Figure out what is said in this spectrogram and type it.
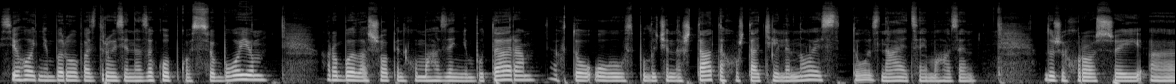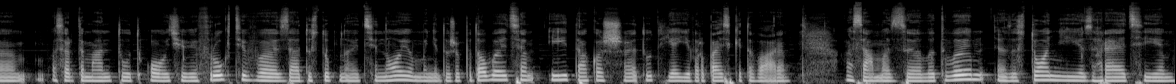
Сьогодні беру вас, друзі, на закупку з собою. Робила шопінг у магазині Бутера. Хто у Сполучених Штатах, у штаті Іллінойс, то знає цей магазин. Дуже хороший е, асортимент тут овочів і фруктів е, за доступною ціною. Мені дуже подобається. І також е, тут є європейські товари, а саме з Литви, з Естонії, з Греції,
